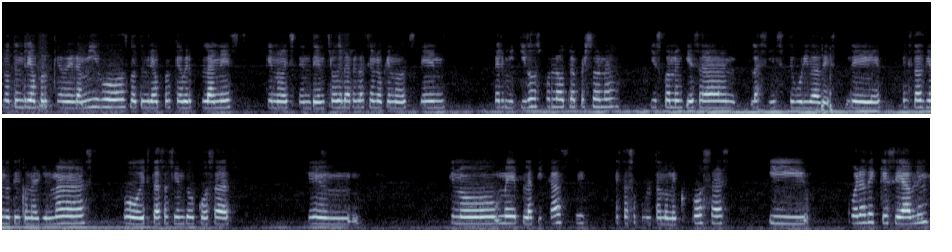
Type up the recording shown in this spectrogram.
No tendrían por qué haber amigos, no tendrían por qué haber planes que no estén dentro de la relación o que no estén permitidos por la otra persona y es cuando empiezan las inseguridades de estás viéndote con alguien más o estás haciendo cosas em, que no me platicaste, estás ocultándome cosas y fuera de que se hablen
